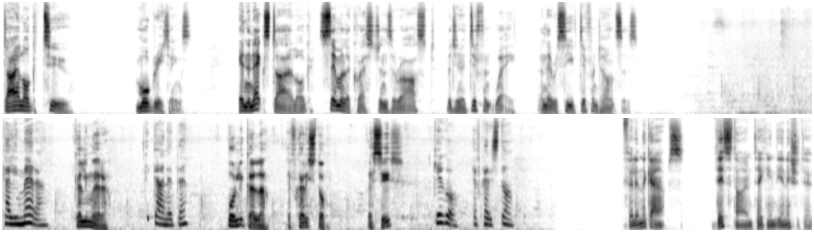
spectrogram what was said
Dialogue 2. More greetings. In the next dialogue, similar questions are asked, but in a different way, and they receive different answers. Καλημέρα. Καλημέρα. Τι κάνετε? Πολύ καλά. Ευχαριστώ. Εσείς? Κι εγώ. Ευχαριστώ. Fill in the gaps, this time taking the initiative.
